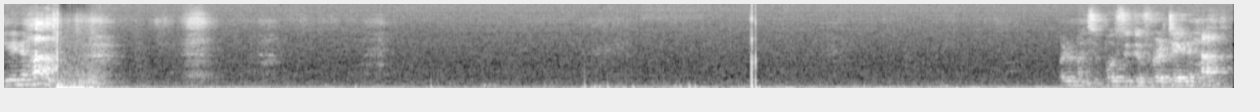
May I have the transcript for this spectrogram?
Dina! Ah. What am I supposed to do for a day and a half?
